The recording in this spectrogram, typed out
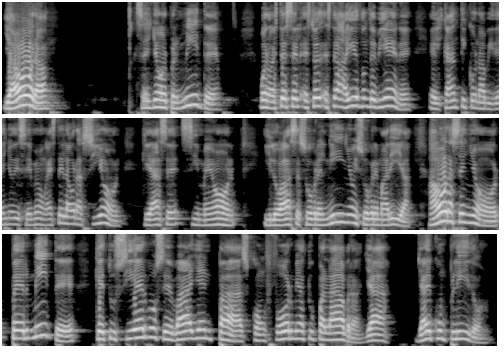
Y ahora, Señor, permite, bueno, este es el, este, ahí es donde viene el cántico navideño de Simeón, esta es la oración que hace Simeón y lo hace sobre el niño y sobre María. Ahora, Señor, permite que tu siervo se vaya en paz conforme a tu palabra. Ya, ya he cumplido.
